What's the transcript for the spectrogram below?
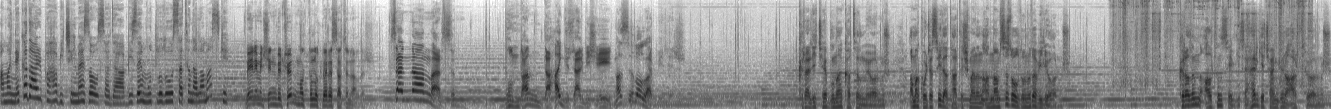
ama ne kadar paha biçilmez olsa da bize mutluluğu satın alamaz ki. Benim için bütün mutlulukları satın alır. Sen ne anlarsın? Bundan daha güzel bir şey nasıl olabilir? Kraliçe buna katılmıyormuş ama kocasıyla tartışmanın anlamsız olduğunu da biliyormuş. Kralın altın sevgisi her geçen gün artıyormuş.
